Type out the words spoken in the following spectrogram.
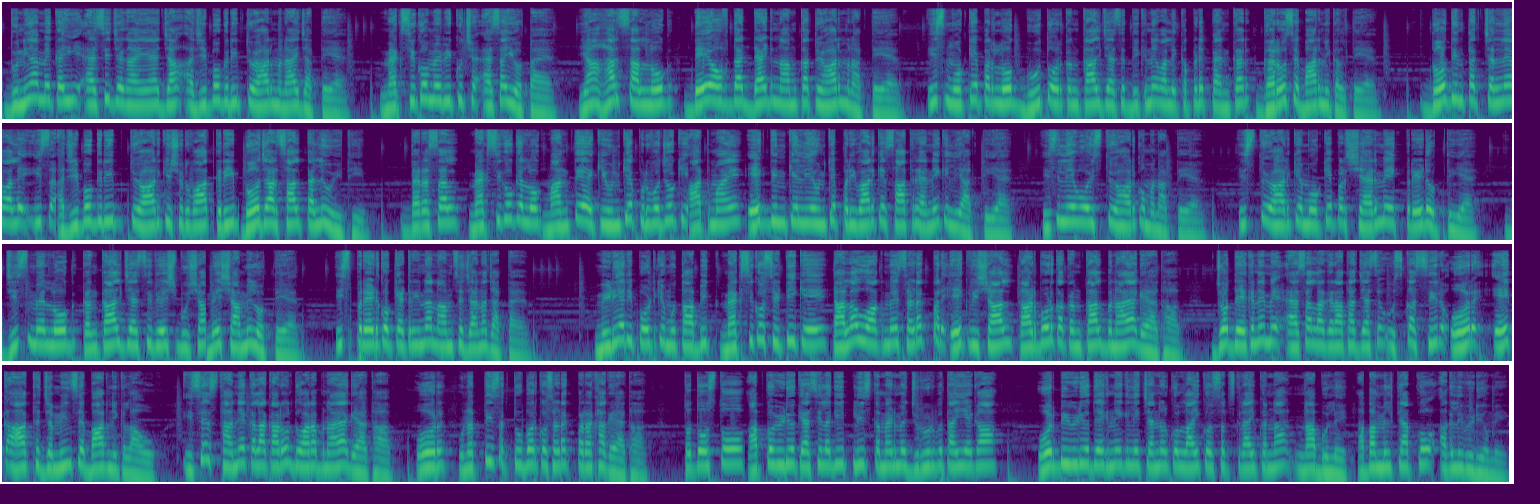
दुनिया में कई ऐसी जगहें हैं जहाँ अजीबोगरीब त्योहार मनाए जाते हैं। मैक्सिको में भी कुछ ऐसा ही होता है, यहाँ हर साल लोग डे ऑफ़ द डेड नाम का त्योहार मनाते हैं। इस मौके पर लोग भूत और कंकाल जैसे दिखने वाले कपड़े पहनकर घरों से बाहर निकलते हैं। दो दिन तक चलने वाले इस अजीबोगरीब त्योहार की शुरुआत करीब 2000 साल पहले हुई थी। दरअसल, मैक्सिको के लोग मानते हैं कि उनके पूर्वजों की आत्माएँ एक दिन के लिए उनके परिवार के साथ रहने के लिए आती है, इसलिए वो इस त्योहार को मनाते हैं। इस त्योहार के मौके पर शहर में एक परेड होती है, जिसमें लोग कंकाल जैसी वेशभूषा में शामिल होते हैं। इस परेड को कैटरीना नाम से जाना जाता है। मीडिया रिपोर्ट के मुताबिक, मैक्सिको सिटी के टालाउआक में सड़क पर एक विशाल कार्डबोर्ड का कंकाल बनाया गया था, जो देखने में ऐसा लग रहा था जैसे उसका सिर और एक हाथ ज़मीन से बाहर निकला हो। इसे स्थानीय कलाकारों द्वारा बनाया गया था और 29 अक्टूबर को सड़क पर रखा गया था। तो दोस्तों, आपको वीडियो कैसी लगी, प्लीज़ कमेंट में ज़रूर बताइएगा। और भी वीडियो देखने के लिए चैनल को लाइक और सब्सक्राइब करना ना भूले। अब हम मिलते हैं आपको अगली वीडियो में।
